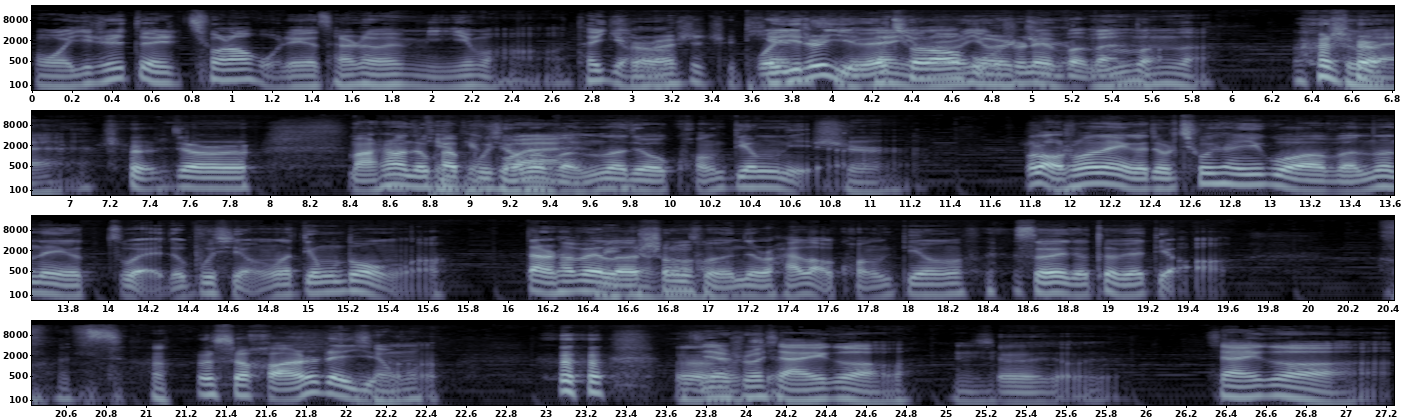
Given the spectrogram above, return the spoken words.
我一直对“秋老虎”这个词儿特别迷茫，它有时候是指我一直以为秋老虎是那蚊蚊子，是对，是就是马上就快不行了蚊子就狂叮你。是我老说那个就是秋天一过，蚊子那个嘴就不行了，叮不动了。但是它为了生存，就是还老狂叮，所以就特别屌。我操！是好像是这意思行吧。嗯接着说下一个吧，嗯，行行行行，下一个，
